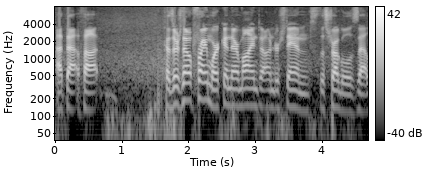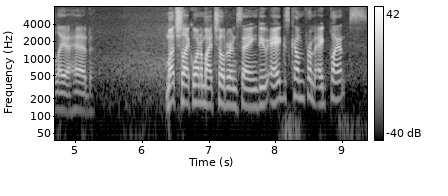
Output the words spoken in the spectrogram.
at that thought because there's no framework in their mind to understand the struggles that lay ahead. Much like one of my children saying, Do eggs come from eggplants?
